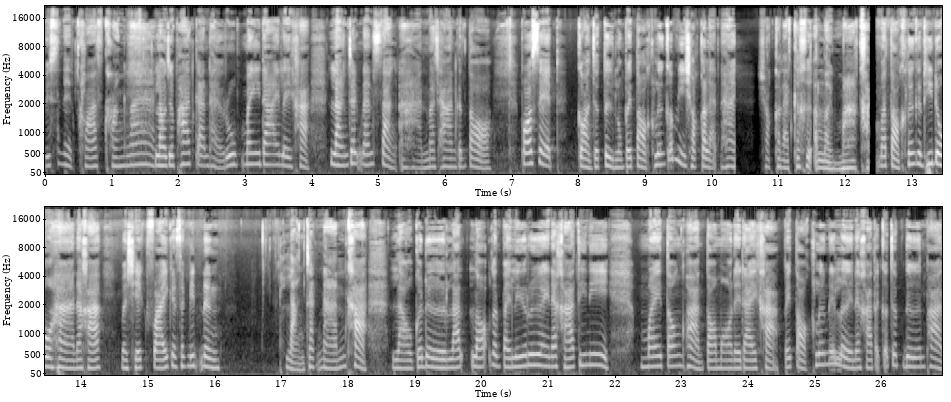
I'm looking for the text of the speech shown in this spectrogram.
Business Class ครั้งแรก เราจะพลาดการถ่ายรูปไม่ได้เลยค่ะ หลังจากนั้นสั่งอาหารมาทานกันต่อ พอเสร็จก่อนจะตื่นลงไปต่อเครื่องก็มีช็อกโกแลตให้ช็อกโกแลตก็คืออร่อยมากค่ะ มาต่อเครื่องกันที่โดฮานะคะ มาเช็คไฟล์กันสักนิดนึง หลังจากนั้นค่ะ เราก็เดินลัดเลาะกันไปเรื่อยๆนะคะ ที่นี่ไม่ต้องผ่านตอมอใดๆค่ะ ไปต่อเครื่องได้เลยนะคะ แต่ก็จะเดินผ่าน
